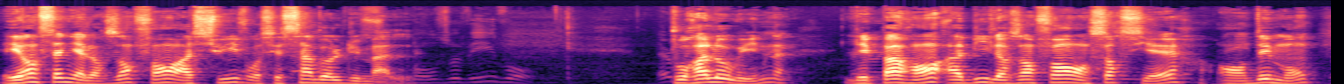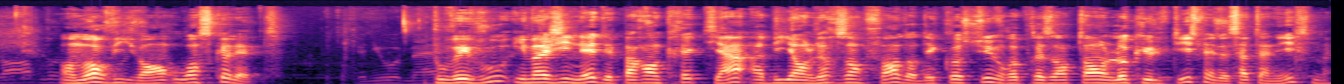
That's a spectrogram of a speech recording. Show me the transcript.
et enseignent à leurs enfants à suivre ces symboles du mal. Pour Halloween, les parents habillent leurs enfants en sorcières, en démons, en morts-vivants ou en squelettes. Pouvez-vous imaginer des parents chrétiens habillant leurs enfants dans des costumes représentant l'occultisme et le satanisme?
